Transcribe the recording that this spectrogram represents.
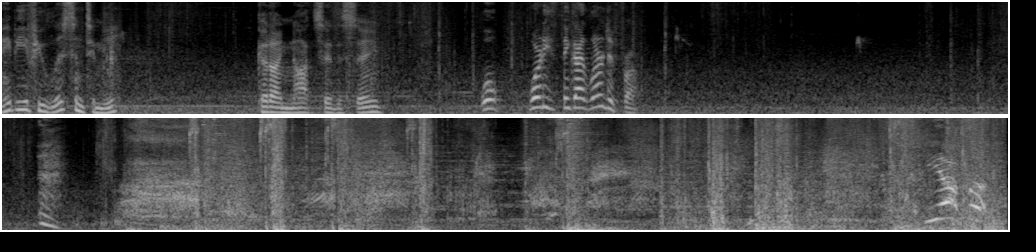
Maybe if you listen to me. Could I not say the same? Well, where do you think I learned it from? Yappa!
